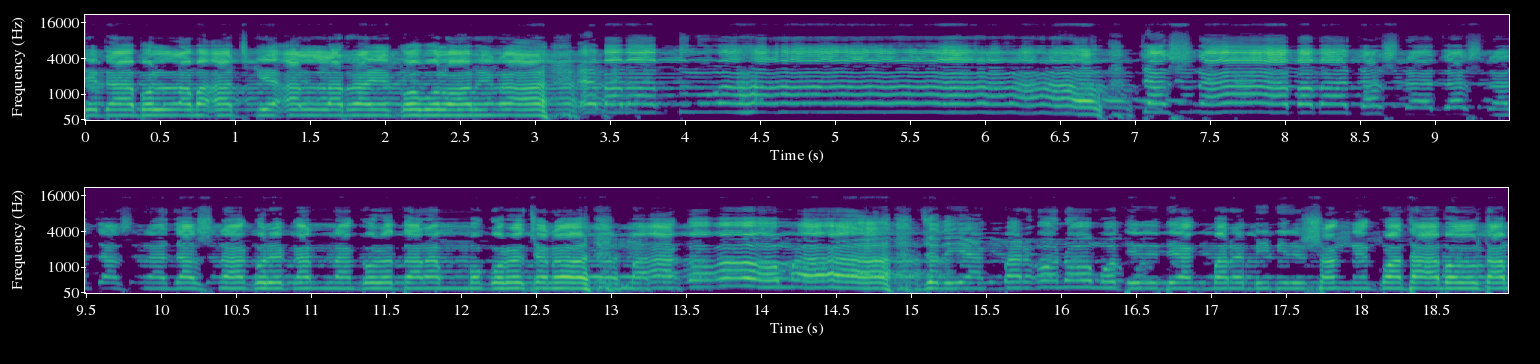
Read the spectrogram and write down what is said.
যেটা বললাম, আজকে আল্লাহ রায় কবল হবে না। এ বাবা আব্দুল ওয়াহাব, যাস না। করে কান্না করে আরম্ভ করেছেন। মা গো, মা, যদি একবার অনুমতি দিতে একবার বিবির সঙ্গে কথা বলতাম,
